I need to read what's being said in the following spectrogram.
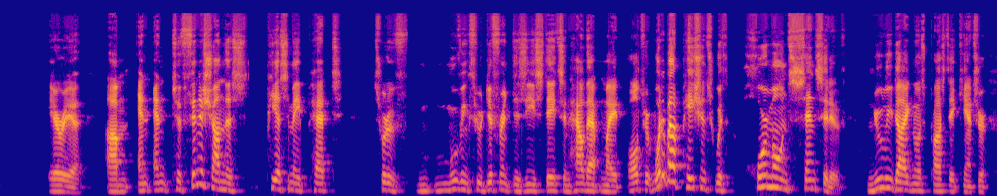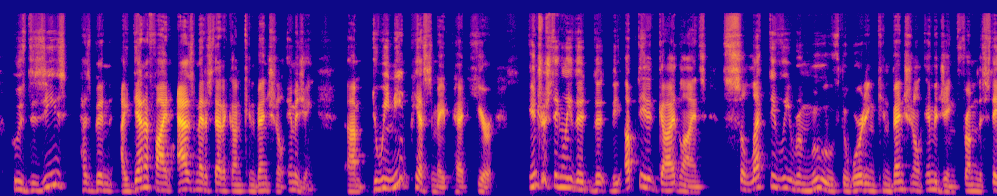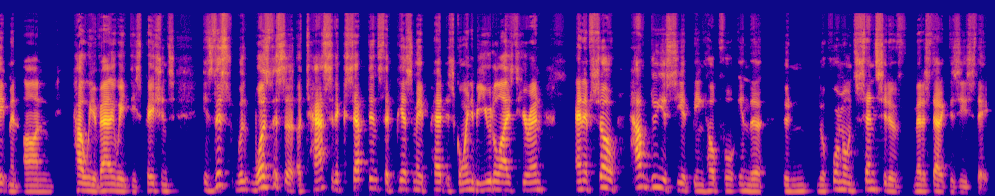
area. Um, and and to finish on this PSMA PET sort of moving through different disease states and how that might alter. What about patients with hormone sensitive newly diagnosed prostate cancer whose disease has been identified as metastatic on conventional imaging. Um, do we need PSMA PET here? Interestingly, the, the, the, updated guidelines selectively remove the wording conventional imaging from the statement on how we evaluate these patients. Is this was, this a, a tacit acceptance that PSMA PET is going to be utilized herein? And if so, how do you see it being helpful in the, the, the hormone sensitive metastatic disease state?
